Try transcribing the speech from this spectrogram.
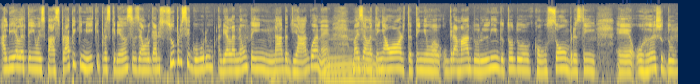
Ali ela tem um espaço para piquenique para as crianças, é um lugar super seguro. Ali ela não tem nada de água, né? Hum. Mas ela tem a horta, tem um, o gramado lindo todo com sombras, tem é, o rancho do,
